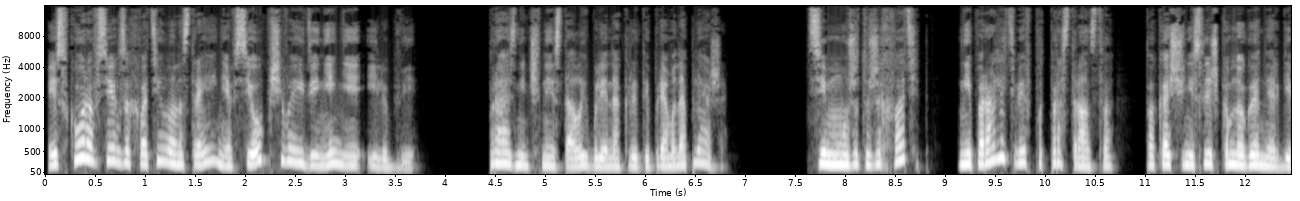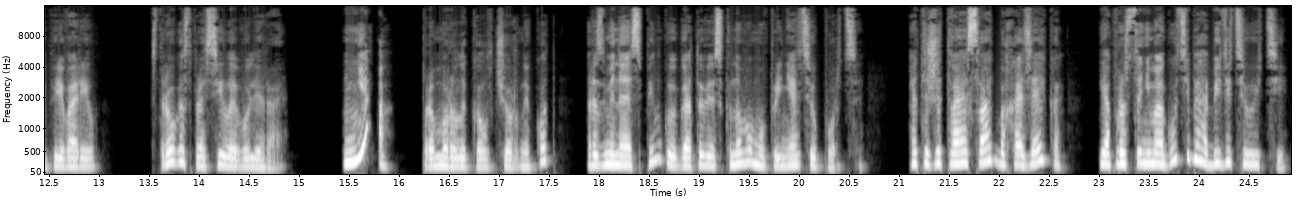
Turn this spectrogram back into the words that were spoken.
И скоро всех захватило настроение всеобщего единения и любви. Праздничные столы были накрыты прямо на пляже. «Тим, может, уже хватит? Не пора ли тебе в подпространство, пока еще не слишком много энергии переварил?» — строго спросила его Лерая. «Не-а!» — промурлыкал черный кот, разминая спинку и готовясь к новому принятию порции. «Это же твоя свадьба, хозяйка. Я просто не могу тебя обидеть и уйти».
